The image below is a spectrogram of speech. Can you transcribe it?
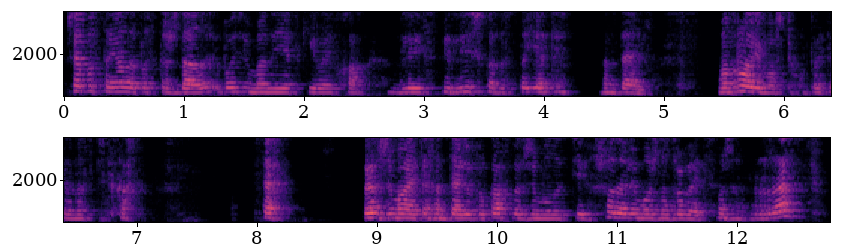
Ще постояли, постраждали. Потім в мене є такий лайфхак. З-під ліжка достаєте гантель. В Аврорі можете купити у нас піска. Все. Ви вже маєте гантелю в руках, ви вже молодці. Що далі можна зробити? Можна раз.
